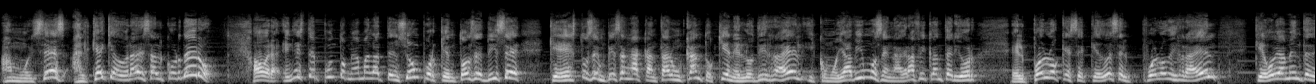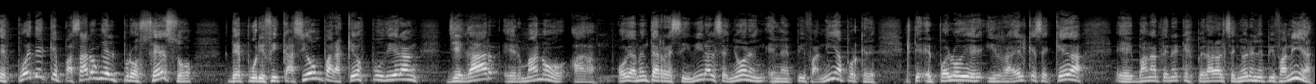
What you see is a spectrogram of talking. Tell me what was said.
a Moisés, al que hay que adorar es al Cordero. Ahora, en este punto me llama la atención porque entonces dice que estos empiezan a cantar un canto. ¿Quiénes? Los de Israel. Y como ya vimos en la gráfica anterior, el pueblo que se quedó es el pueblo de Israel, que obviamente después de que pasaron el proceso de purificación para que ellos pudieran llegar, hermano, a, obviamente a recibir al Señor en, la Epifanía, porque el, pueblo de Israel que se queda eh, van a tener que esperar al Señor en la Epifanía.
